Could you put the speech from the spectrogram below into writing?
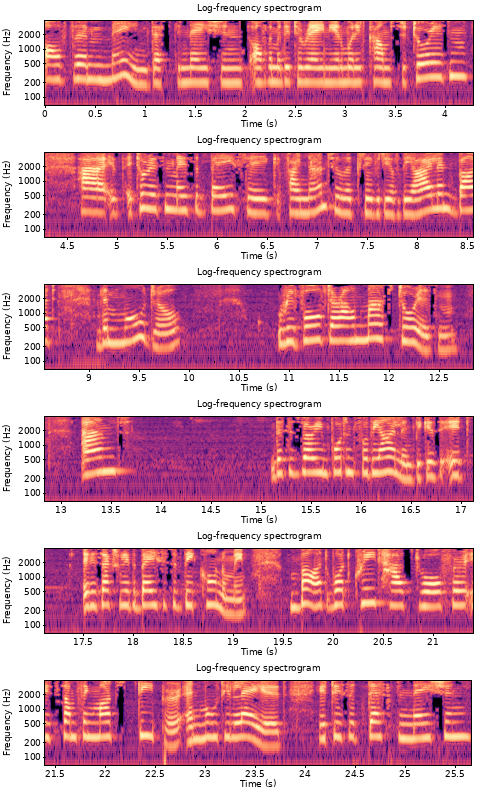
of the main destinations of the Mediterranean when it comes to tourism. Uh, it- tourism is a basic financial activity of the island, but the model revolved around mass tourism. And this is very important for the island because it it is actually the basis of the economy. But what Crete has to offer is something much deeper and multi layered. It is a destination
